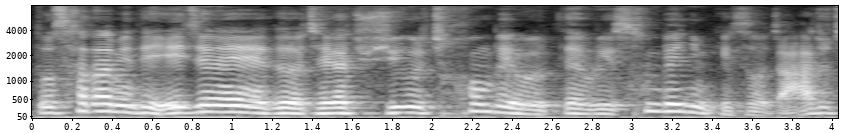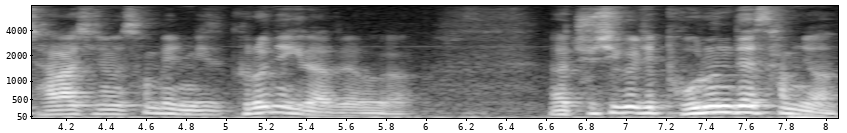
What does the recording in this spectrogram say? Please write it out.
또 사담인데 예전에 그 제가 주식을 처음 배울 때 우리 선배님께서 아주 잘하시는 선배님이 그런 얘기를 하더라고요. 어, 주식을 이제 보는데 3년,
